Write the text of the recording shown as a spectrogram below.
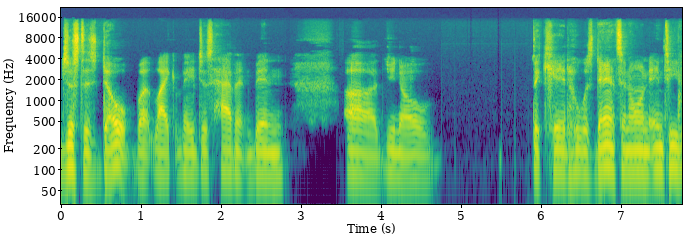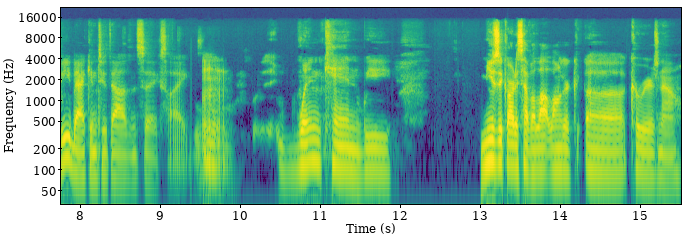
just as dope, but like they just haven't been uh, you know, the kid who was dancing on MTV back in 2006. Like Mhm. when can we music artists have a lot longer uh careers now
